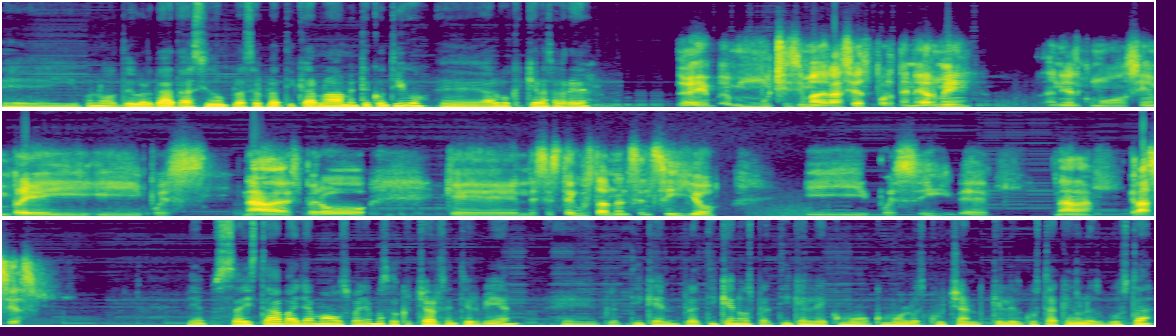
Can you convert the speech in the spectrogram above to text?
Eh, y bueno, de verdad ha sido un placer platicar nuevamente contigo. Eh, ¿Algo que quieras agregar? Eh, muchísimas gracias por tenerme, Daniel, como siempre. Y, y, pues nada, espero que les esté gustando el sencillo. Y pues sí, eh, nada, gracias. Bien, pues ahí está, vayamos, vayamos a escuchar, sentir bien. Eh, platiquen, platíquenos, platíquenle cómo, cómo lo escuchan, qué les gusta, qué no les gusta.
